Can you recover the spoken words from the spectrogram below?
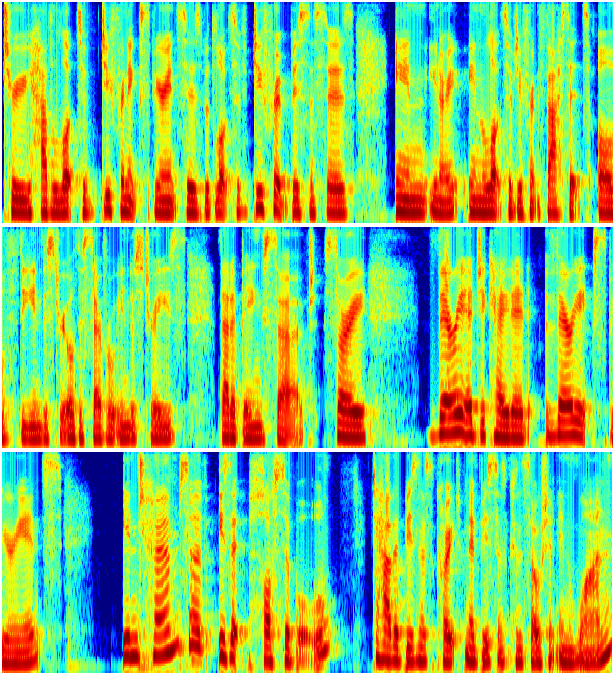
to have lots of different experiences with lots of different businesses in, you know, in lots of different facets of the industry or the several industries that are being served. So, very educated, very experienced. In terms of is it possible to have a business coach and a business consultant in one?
